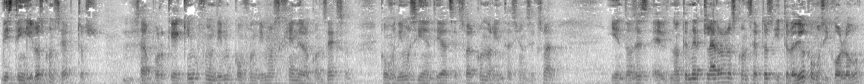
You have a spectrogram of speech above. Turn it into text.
distinguir los conceptos. O sea, porque aquí confundimos, confundimos género con sexo, confundimos identidad sexual con orientación sexual. Y entonces el no tener claro los conceptos, y te lo digo como psicólogo,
